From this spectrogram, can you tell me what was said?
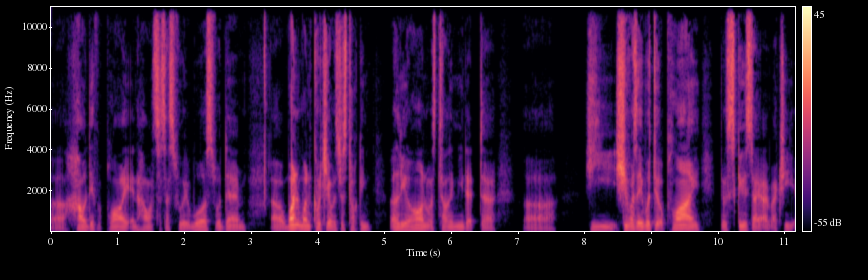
uh, how they've applied and how successful it was for them. Uh, one one coach I was just talking earlier on was telling me that uh, uh, he she was able to apply those skills that I've actually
